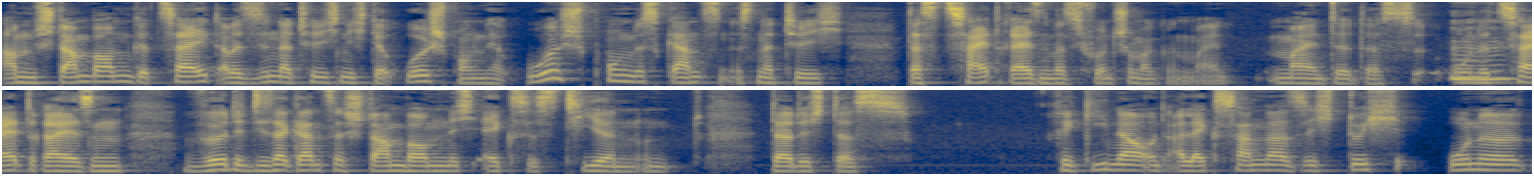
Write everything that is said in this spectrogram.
am Stammbaum gezeigt, aber sie sind natürlich nicht der Ursprung. Der Ursprung des Ganzen ist natürlich das Zeitreisen, was ich vorhin schon mal gemeint, meinte, dass mhm. ohne Zeitreisen würde dieser ganze Stammbaum nicht existieren und dadurch, dass Regina und Alexander sich durch ohne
